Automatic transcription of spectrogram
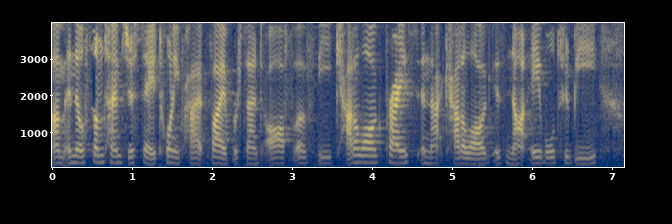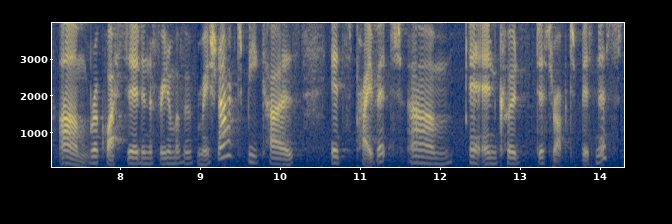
um, and they'll sometimes just say 25% off of the catalog price, and that catalog is not able to be um, requested in the Freedom of Information Act because it's private um, and, and could disrupt business.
